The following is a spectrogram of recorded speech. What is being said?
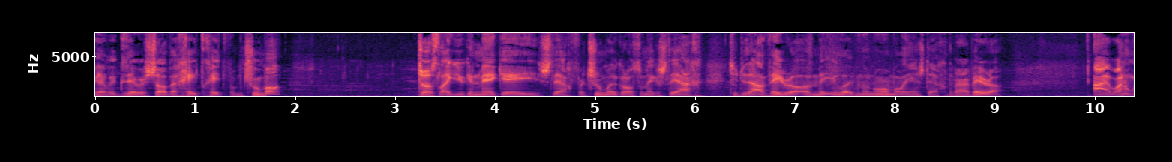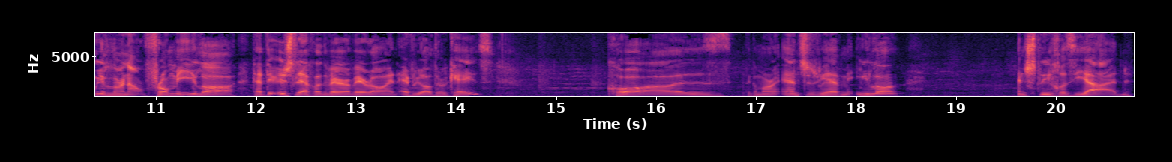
We have a Shav, a Chet Chet from Truma. Just like you can make a shliach for Truma, you can also make a shliach to do the Avera of Me'ila, even though normally in shliach the Avera. I, why don't we learn out from Me'ila that there is shliach the Avera in every other case? Because the Gemara answers we have Me'ila and Shlichos Yad,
